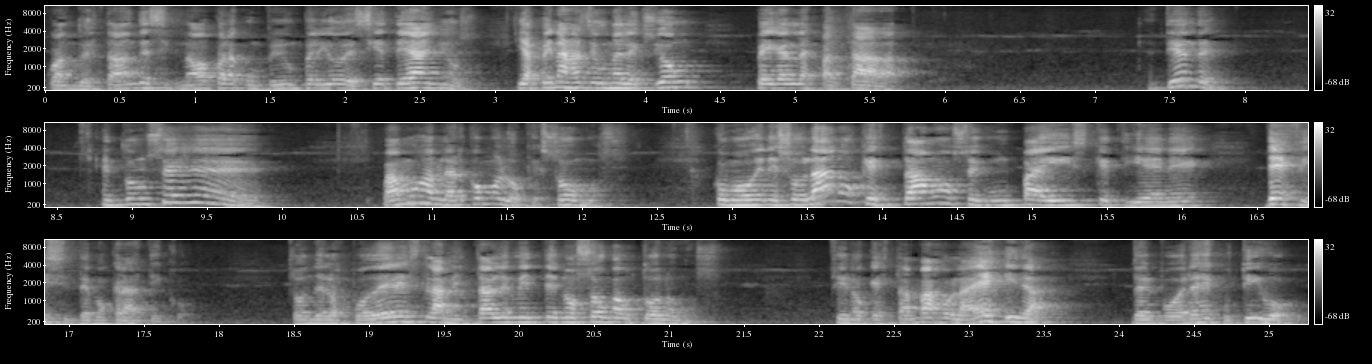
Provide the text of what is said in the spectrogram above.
cuando estaban designados para cumplir un periodo de siete años y apenas hacen una elección, pegan la espantada. ¿Entiendes? Entonces, eh, vamos a hablar como lo que somos. Como venezolanos que estamos en un país que tiene déficit democrático, donde los poderes lamentablemente no son autónomos, sino que están bajo la égida del Poder Ejecutivo.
